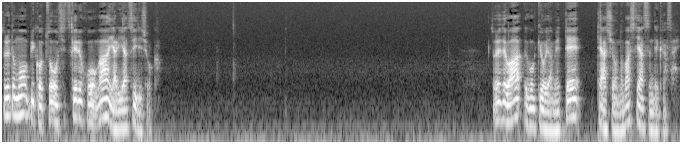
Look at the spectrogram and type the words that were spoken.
それとも尾骨を押し付ける方がやりやすいでしょうか？それでは動きをやめて手足を伸ばして休んでください。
